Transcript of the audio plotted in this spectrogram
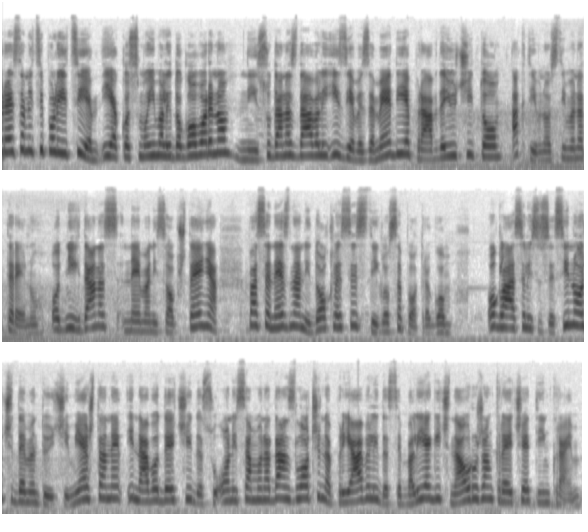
Predstavnici policije, iako smo imali dogovoreno, nisu danas davali izjave za medije, pravdajući to aktivnostima na terenu. Od njih danas nema ni saopštenja, pa se ne zna ni dokle se stiglo sa potragom. Oglasili su se sinoć, demantujući mještane i navodeći da su oni samo na dan zločina prijavili da se Balijagić naoružan kreće tim krajem.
